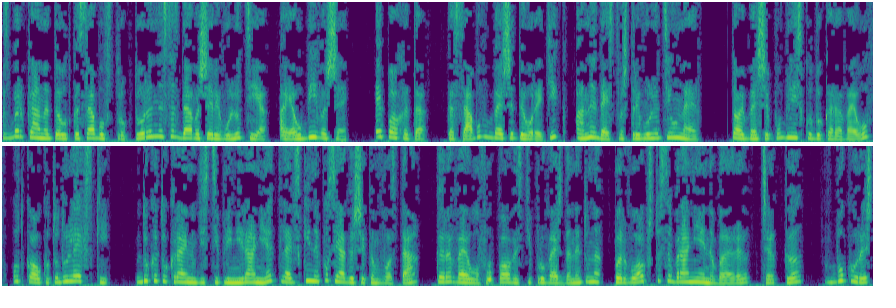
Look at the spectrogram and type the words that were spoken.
Сбърканата от Касабов структура не създаваше революция, а я убиваше. Епохата, Касабов беше теоретик, а не действащ революционер. Той беше по-близко до Каравелов, отколкото до Левски. Докато крайно дисциплинираният Левски не посягаше към властта, Каравелов оповести провеждането на първо общо събрание на БР, ЧК, в Букурещ,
